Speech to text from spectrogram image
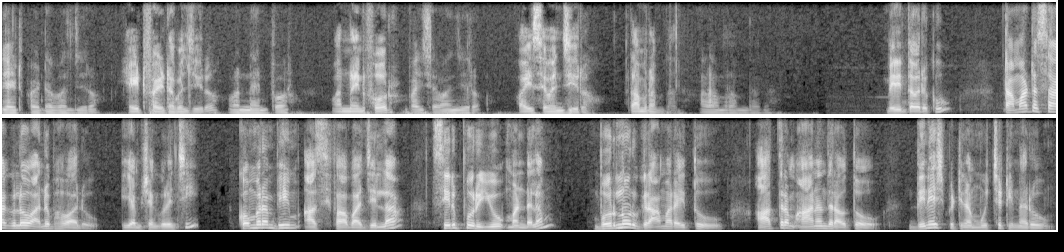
eight five double zero. Eight five double zero. One nine four. One nine four. Five seven zero. Five seven zero. Ram Ram Dada. Ram Ram Dada. మీరు ఇంతవరకు టమాటా సాగులో అనుభవాలు. ఈ అంశం గురించి కొమరం భీం ఆసిఫాబాద్ జిల్లా సిర్పూర్ యు మండలం బొర్నూరు గ్రామ రైతు ఆత్రం ఆనందరావుతో దినేష్ పెట్టిన ముచ్చటిన్నారు.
